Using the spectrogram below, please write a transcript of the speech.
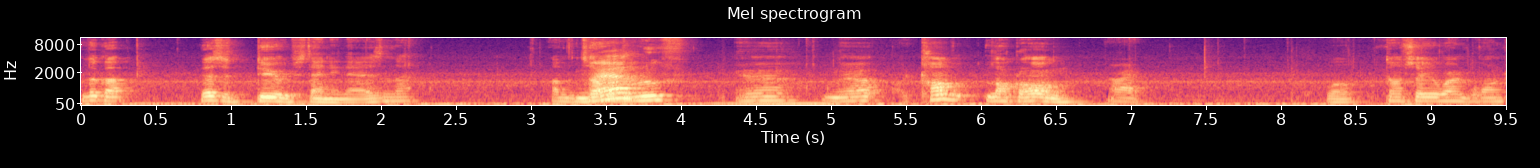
look up. There's a dude standing there, isn't there? On the top There? of the roof. yeah. No, I can't lock on. All right. Well, don't say you weren't warned.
